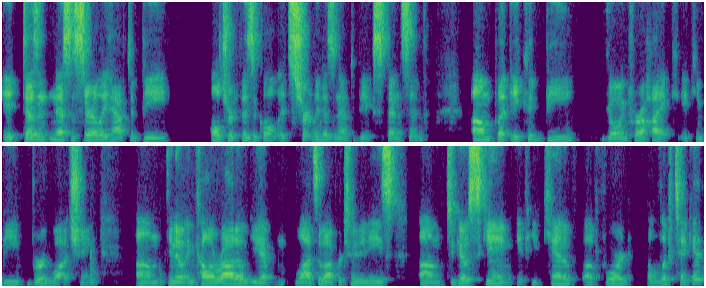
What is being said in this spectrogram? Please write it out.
it doesn't necessarily have to be ultra physical. It certainly doesn't have to be expensive, um, but it could be going for a hike. It can be bird watching. Um, you know, in Colorado, you have lots of opportunities um, to go skiing. If you can't afford a lift ticket,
